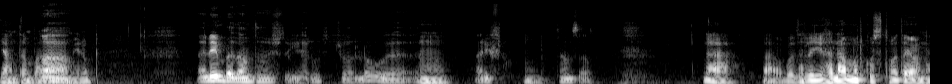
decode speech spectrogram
ያንተን ባላቅም ሄኖክ እኔም በጣም ተመችቶኛል። እም፣ አሪፍ ነው። በተለይ የተላመድኩ ስትመጣ የሆነ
